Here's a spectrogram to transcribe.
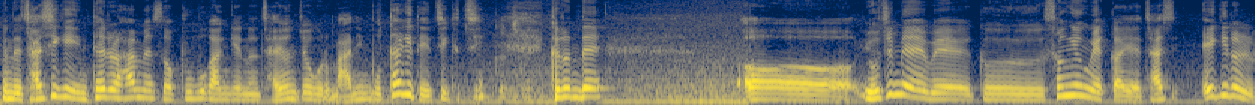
근데 자식이 잉태를 하면서 부부 관계는 자연적으로 많이 못하게 되지 그치 그렇죠. 그런데 어 요즘에 왜 그 성형외과에 자식 아기를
